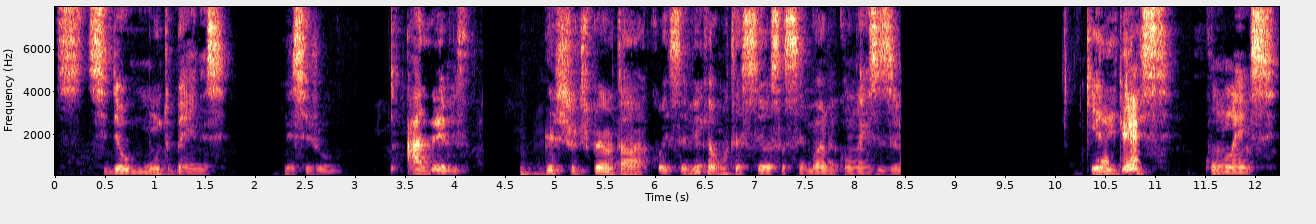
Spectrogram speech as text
se deu muito bem nesse, nesse jogo. Ah, Davis, deixa eu te perguntar uma coisa. Você viu o que aconteceu essa semana com o Lance Que ele disse com o Lance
